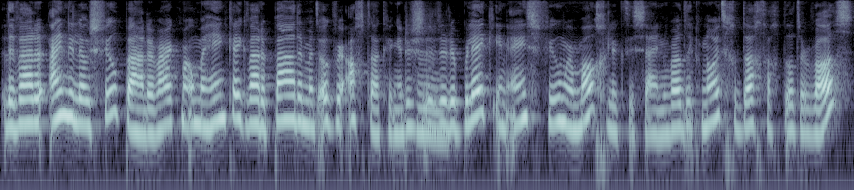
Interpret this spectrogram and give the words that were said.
er waren eindeloos veel paden. Waar ik maar om me heen keek, waren paden met ook weer aftakkingen. Dus hmm. er, bleek ineens veel meer mogelijk te zijn. Wat ik nooit gedacht had dat er was.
